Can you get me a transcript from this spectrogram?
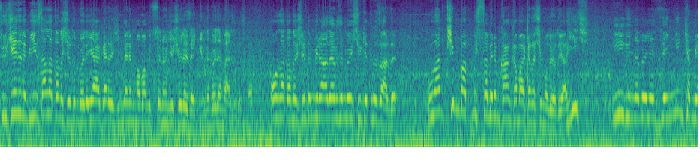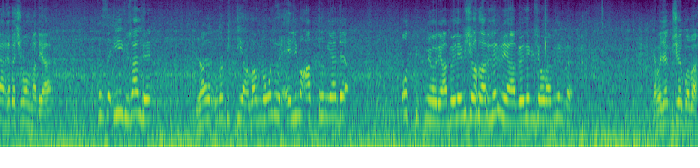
Türkiye'de de bir insanla tanışırdım böyle. Ya kardeşim benim babam 3 sene önce şöyle zengindi böyle Mercedes'te. Onunla tanışırdım. Birader bizim böyle şirketimiz vardı. Ulan kim batmışsa benim kankam arkadaşım oluyordu ya. Hiç iyi günde böyle zenginken bir arkadaşım olmadı ya. Kız da iyi güzeldi. Birader o da bitti ya. Lan ne oluyor? Elimi attığım yerde ot bitmiyor ya. Böyle bir şey olabilir mi ya? Böyle bir şey olabilir mi? Yapacak bir şey yok baba.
